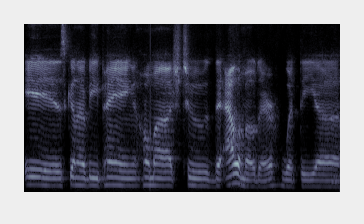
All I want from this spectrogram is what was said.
Is gonna be paying homage to the Alamo there with the uh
